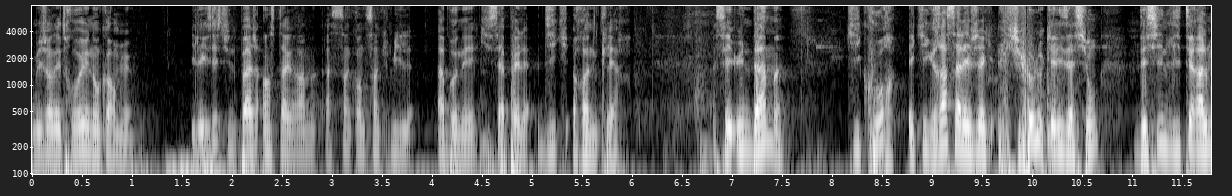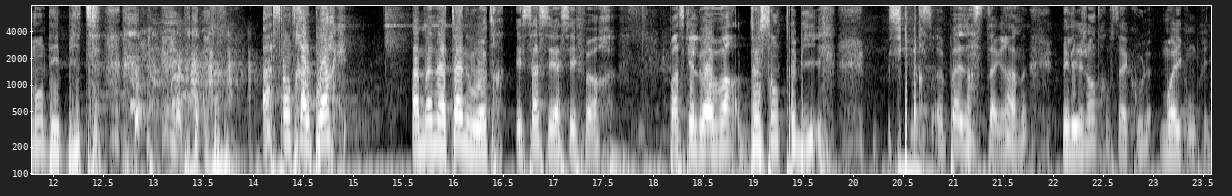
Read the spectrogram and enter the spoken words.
mais j'en ai trouvé une encore mieux. Il existe une page Instagram à 55 000 abonnés qui s'appelle Dick Run. C'est une dame qui court et qui, grâce à la gé- géolocalisation, dessine littéralement des bits à Central Park, à Manhattan ou autre. Et ça, c'est assez fort. Parce qu'elle doit avoir 200 tubis sur sa page Instagram. Et les gens trouvent ça cool, moi y compris.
